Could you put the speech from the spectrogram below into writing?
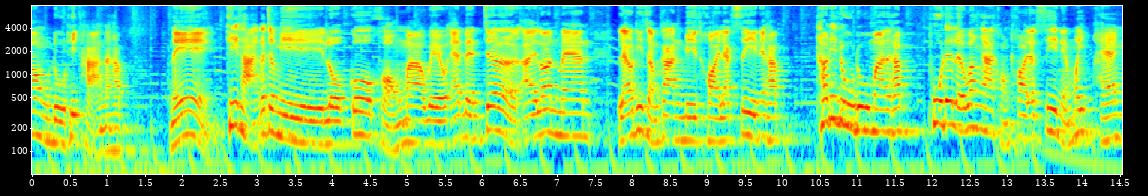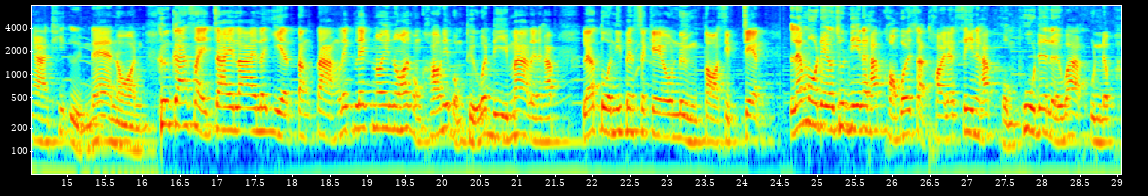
ต้องดูที่ฐานนะครับนี่ที่ฐานก็จะมีโลโก้ของ Marvel Adventure Iron Man แล้วที่สำคัญมี Toy l e x i นะครับ เท่าที่ดูดูมานะครับพูดได้เลยว่างานของ Toy l e x i เนี่ยไม่แพ้งานที่อื่นแน่นอน คือการใส่ใจรายละเอียดต่างๆ เล็กๆ น้อยๆ ของเขานี่ผมถือว่าดีมากเลยนะครับ แล้วตัวนี้เป็นสเกล 1 ต่อ 17 และโมเดลชุดนี้นะครับ ของบริษัท Toy l e x i นะครับ ผมพูดได้เลยว่าคุณภ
